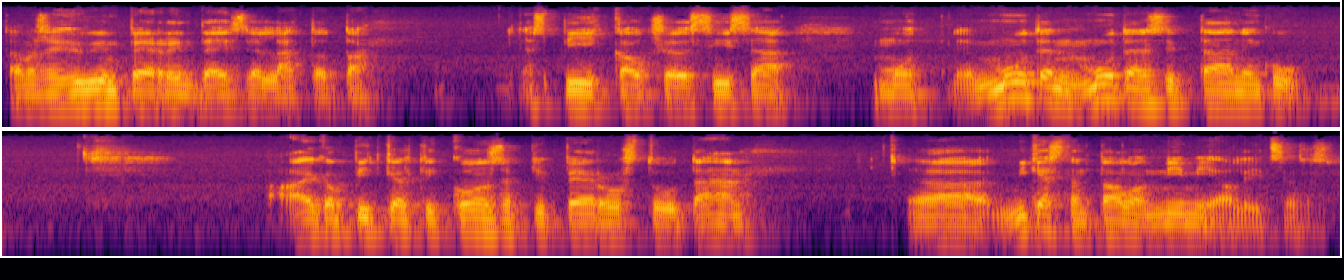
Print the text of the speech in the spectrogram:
tämmöisen hyvin perinteisellä tota, spiikkauksella sisään, mutta muuten, muuten sitten tämä niinku, aika pitkälti konsepti perustuu tähän, ää, mikä tämän talon nimi oli itse asiassa?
